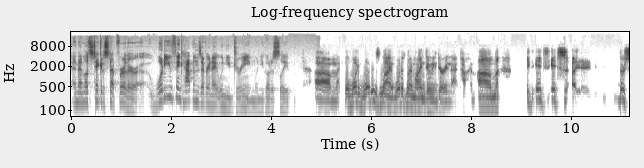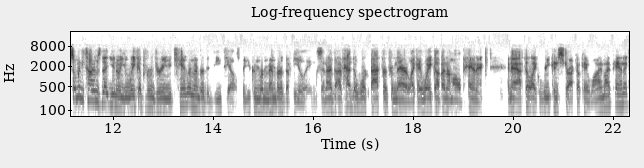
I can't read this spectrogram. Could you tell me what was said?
and then let's take it a step further. What do you think happens every night when you dream when you go to sleep? Um what what is my what is my mind doing during that time? Um it, it's it's uh, there's so many times that you know you wake up from a dream you can't remember the details but you can remember the feelings. And i've, I've had to work backward from there. Like i wake up and i'm all panicked and i have to like reconstruct okay why am i panicked?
